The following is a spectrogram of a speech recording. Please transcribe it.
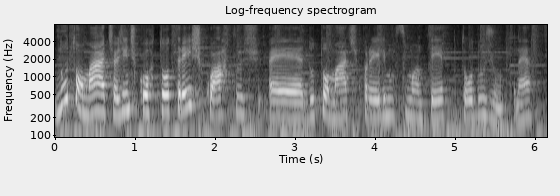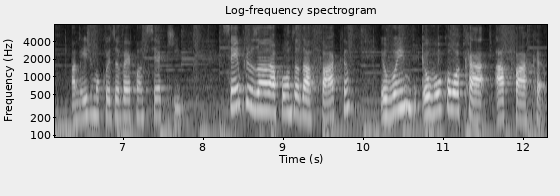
no tomate a gente cortou 3 quartos é, do tomate para ele se manter todo junto, né? A mesma coisa vai acontecer aqui. Sempre usando a ponta da faca eu vou, eu vou colocar a faca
